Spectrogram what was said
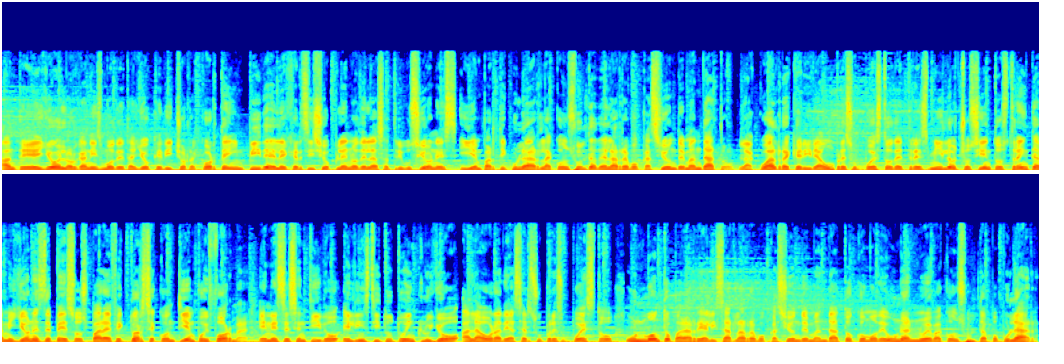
Ante ello, el organismo detalló que dicho recorte impide el ejercicio pleno de las atribuciones y, en particular, la consulta de la revocación de mandato, la cual requerirá un presupuesto de 3.830 millones de pesos para efectuarse con tiempo y forma. En ese sentido, el instituto incluyó, a la hora de hacer su presupuesto, un monto para realizar la revocación de mandato como de una nueva consulta popular,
